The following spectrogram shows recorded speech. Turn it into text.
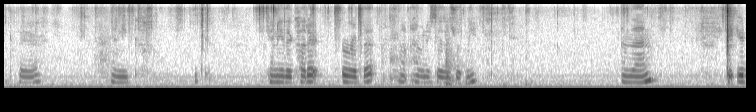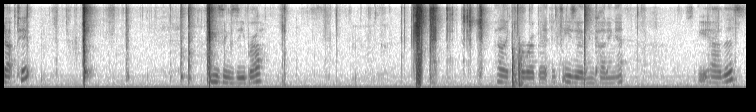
Like there. And you, you can either cut it or rip it. I don't have any scissors with me. And then get your duct tape I'm using zebra. I like to rip it. It's easier than cutting it. So you have this,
